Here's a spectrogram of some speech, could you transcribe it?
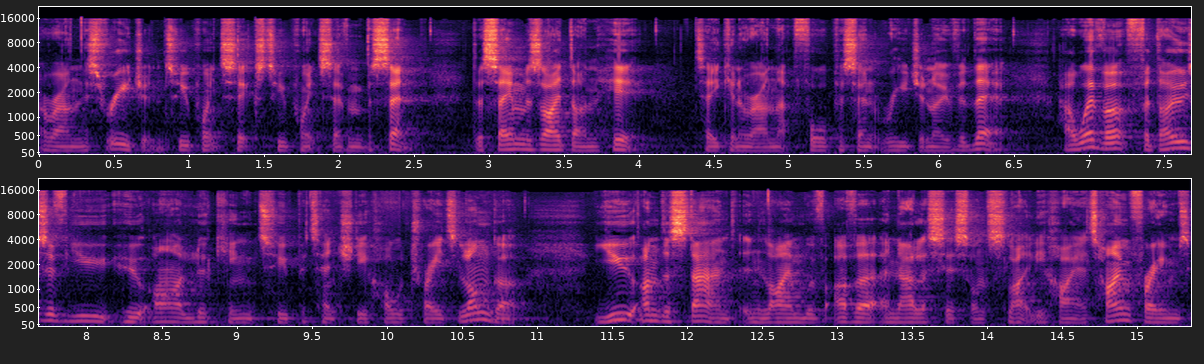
around this region, 2.6, 2.7%, the same as I done here, taking around that 4% region over there. However, for those of you who are looking to potentially hold trades longer, you understand in line with other analysis on slightly higher time frames,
